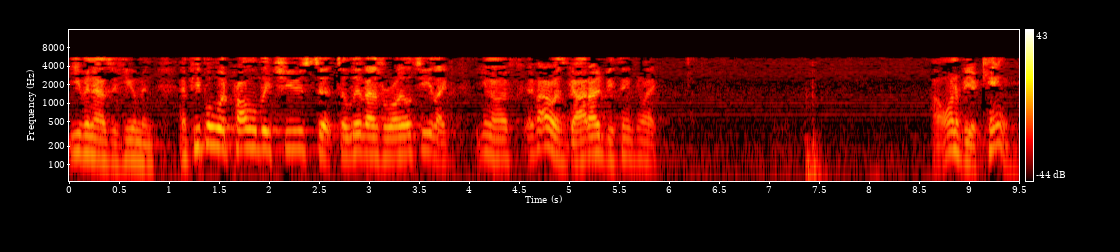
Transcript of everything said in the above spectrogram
even as a human. And people would probably choose to, to live as royalty. Like, you know, if, if I was God, I'd be thinking like, I want to be a king.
